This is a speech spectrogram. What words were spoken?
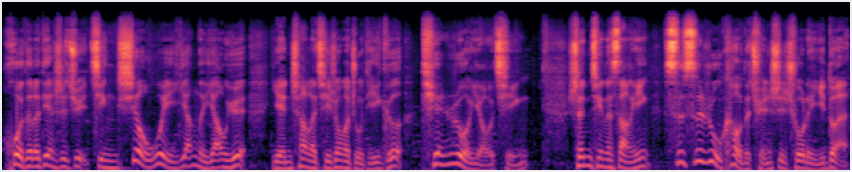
获得了电视剧《锦绣未央》的邀约，演唱了其中的主题歌《天若有情》。深情的嗓音，丝丝入扣地诠释出了一段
